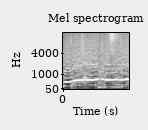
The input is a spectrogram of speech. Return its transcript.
Thank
